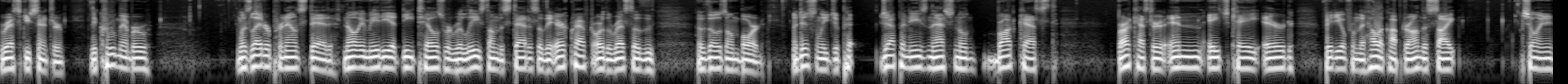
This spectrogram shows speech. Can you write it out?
Rescue Center. The crew member was later pronounced dead. No immediate details were released on the status of the aircraft or the rest of, the, of those on board. Additionally, Jap- Japanese national broadcast broadcaster NHK aired video from the helicopter on the site showing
